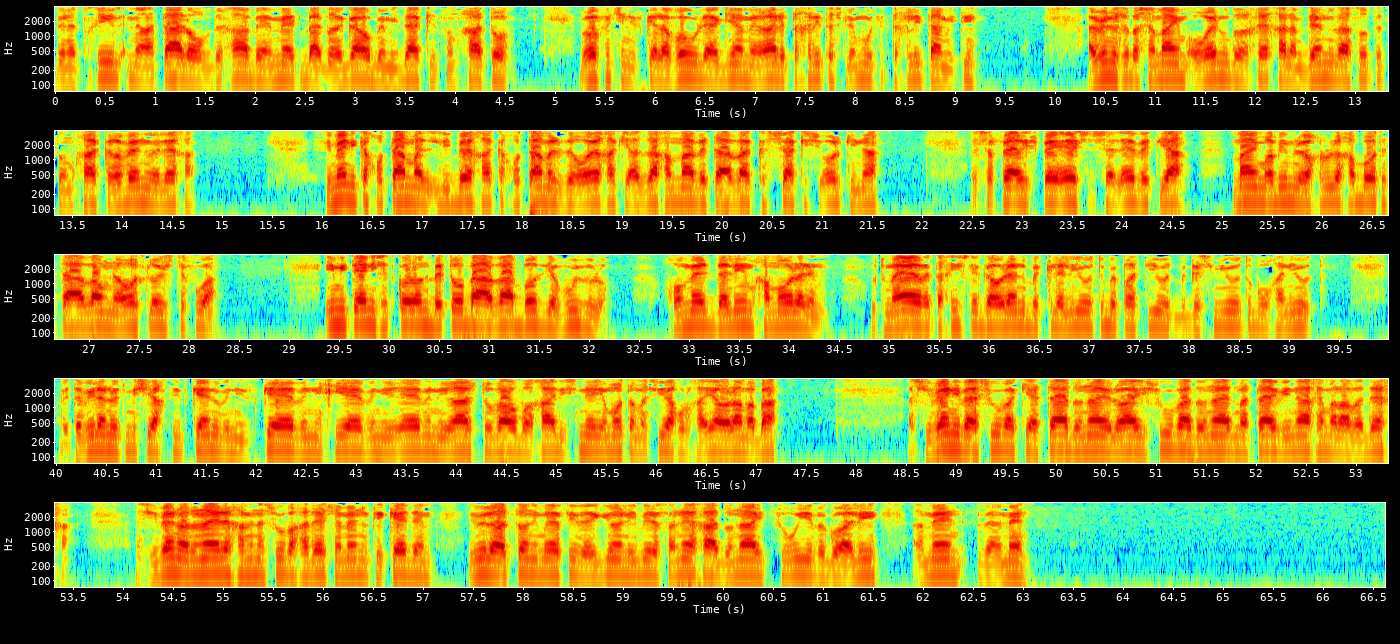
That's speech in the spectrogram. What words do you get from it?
ונתחיל מעתה לעובדך באמת, בהדרגה ובמידה כרצונך הטוב, באופן שנזכה לבוא ולהגיע מהרה לתכלית השלמות, לתכלית האמיתי. אבינו שבשמיים, הורנו דרכיך, למדנו לעשות את צונך, קרבנו אליך. שימני כחותם על ליבך, כחותם על זרועיך, כי עזך המוות אהבה קשה כשאול קינה. ושפע רשפי אש, שלהבת יה, מים רבים לא יוכלו לכבות את האהבה ונאות לא ישטפוה. אם ייתן איש את כל הון ביתו באהבה, בוז יבוזו לו. חומל דלים חמול עלינו, ותמהר ותחיש לגאולנו בכלליות ובפרטיות, בגשמיות וברוחניות. ותביא לנו את משיח צדקנו, ונזכה ונחיה ונראה ונירש טובה וברכה לשני ימות המשיח ולחיי העולם הבא. השיבני ואשובה כי אתה אדוני אלוהי שובה אדוני עד מתי וינחם על עבדיך. השיבנו אדוני אליך ונשובה חדש ימינו כקדם, יהיו לרצון עם רפי והגיון ליבי לפניך, אדוני צורי וגואלי, אמן ואמן.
